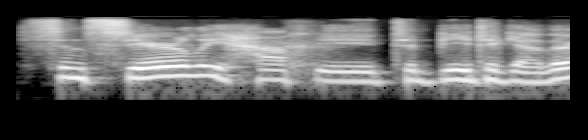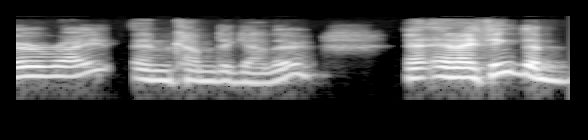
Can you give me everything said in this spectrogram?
sincerely happy to be together, right? And come together and, and I think the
